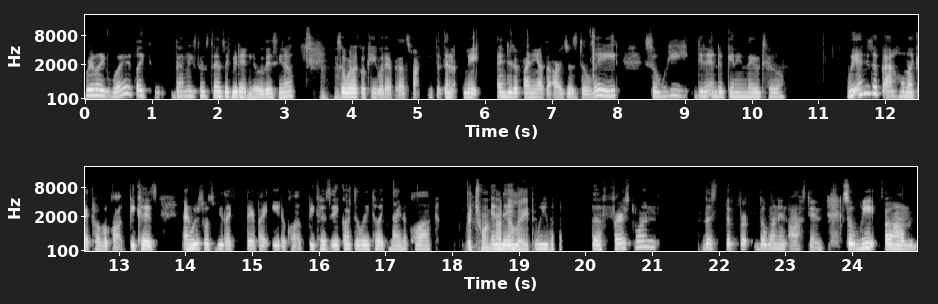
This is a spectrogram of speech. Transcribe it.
We're like, "What?" Like that makes no sense. Like we didn't know this, you know. hmm So we're like, "Okay, whatever, that's fine." But then we ended up finding out that ours was delayed, so we didn't end up getting there till we ended up at home like at 12 o'clock because and we were supposed to be like there by 8 o'clock because it got delayed to like 9 o'clock Which one and got delayed? we went the first one the the the one in austin so we um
